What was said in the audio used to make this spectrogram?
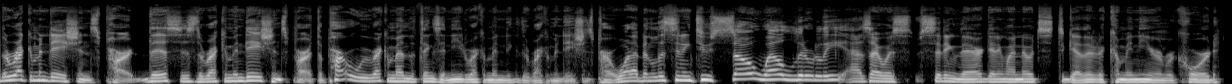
The recommendations part. This is the recommendations part, the part where we recommend the things that need recommending the recommendations part. What I've been listening to so well, literally, as I was sitting there getting my notes together to come in here and record.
